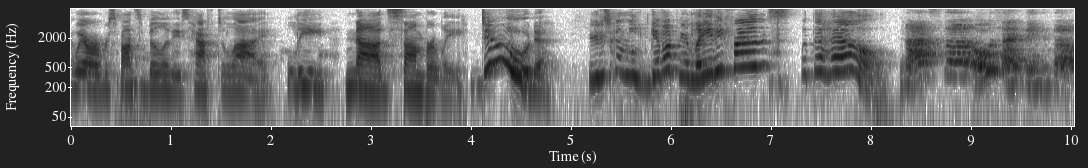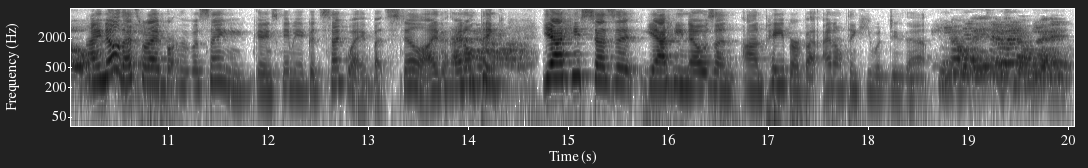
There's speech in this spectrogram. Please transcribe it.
where our responsibilities have to lie." Lee nods somberly. Dude, you're just gonna give up your lady friends? What the hell? That's the oath, I think, though. I know that's what I was saying. You guys gave me a good segue, but still, I, I don't think. Yeah, he says it. Yeah, he knows on on paper, but I don't think he would do that. He No didn't way, do there's it. no he, way. Didn't,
